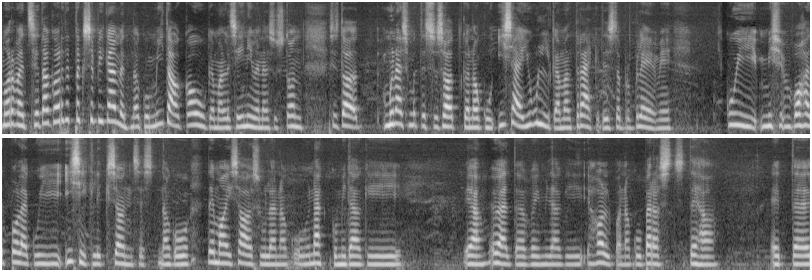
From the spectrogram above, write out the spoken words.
ma arvan, et seda kardetakse pigem, et nagu mida kaugemale see inimene sinust on, seda mõnes mõttes sa saad ka nagu ise julgemalt rääkida seda probleemi. Kui, mis vahet pole, kui isiklik see on, sest nagu tema ei saa sulle nagu näkku midagi jah, öelda või midagi halba nagu pärast teha. et eh,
